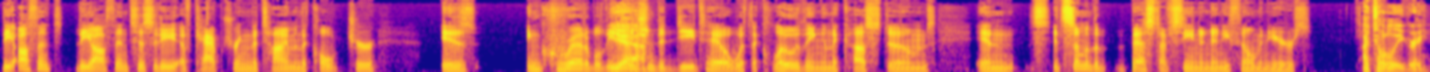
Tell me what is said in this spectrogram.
the authentic the authenticity of capturing the time and the culture is incredible. The Yeah. attention to detail with the clothing and the costumes and it's some of the best I've seen in any film in years. I totally agree.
